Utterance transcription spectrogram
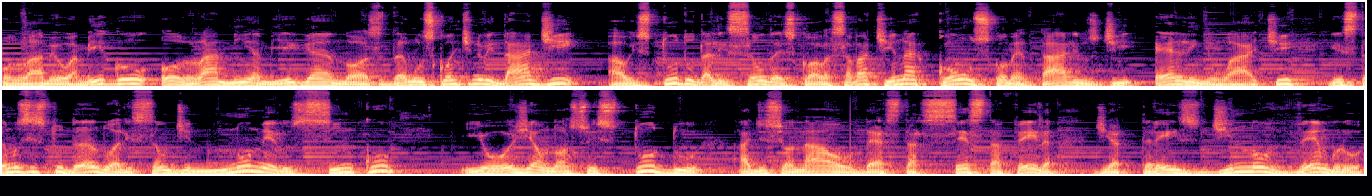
Olá, meu amigo, olá, minha amiga. Nós damos continuidade ao estudo da lição da Escola Sabatina com os comentários de Ellen White e estamos estudando a lição de número 5 e hoje é o nosso estudo adicional desta sexta-feira, dia 3 de novembro,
